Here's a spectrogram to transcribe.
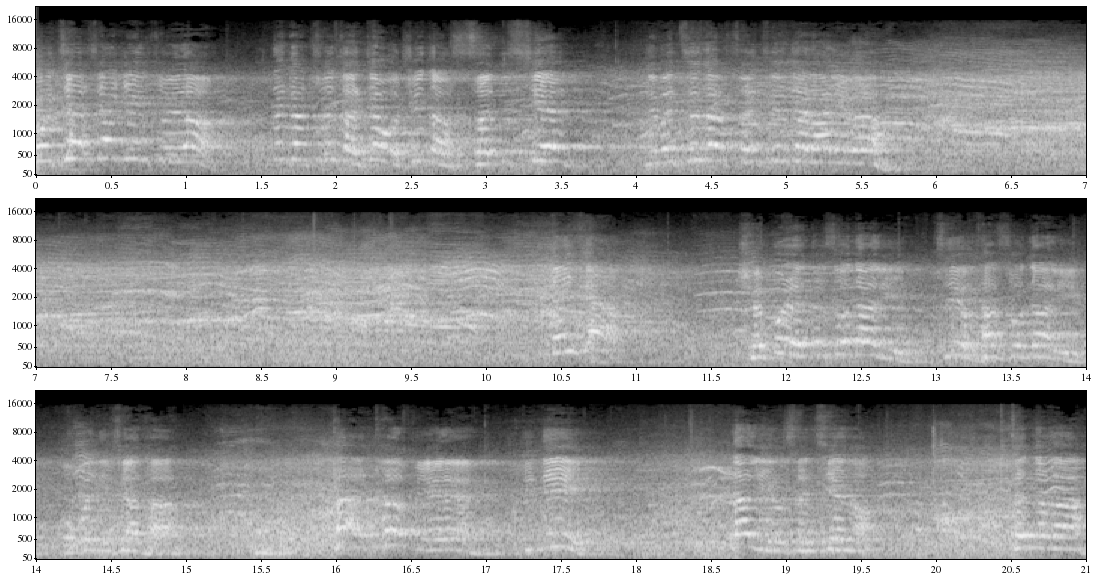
我家乡。那个村叫我去找神仙，你们知道神仙在哪里吗？等一下，全部人都说那里，只有他说那里。我问一下他，他很特别，弟弟，那里有神仙哦，真的吗？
